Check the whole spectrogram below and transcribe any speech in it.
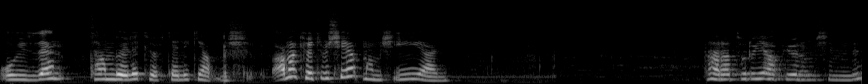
O yüzden tam böyle köftelik yapmış. Ama kötü bir şey yapmamış. iyi yani. Taraturu yapıyorum şimdi.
